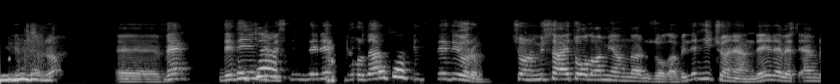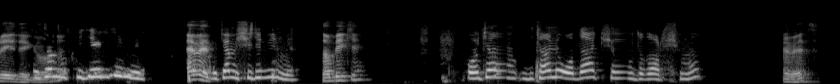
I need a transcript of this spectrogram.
görüyorum. E, ve dediğim Hocam. gibi sizleri burada Hocam, hissediyorum. Sonra müsait olamayanlarınız olabilir. Hiç önemli değil. Evet Emre'yi de hocam gördüm. bir şey diyebilir miyim? Evet, Hocam bir şey diyebilir miyim? tabii ki. Hocam bir tane oda açıldı karşıma. Evet.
